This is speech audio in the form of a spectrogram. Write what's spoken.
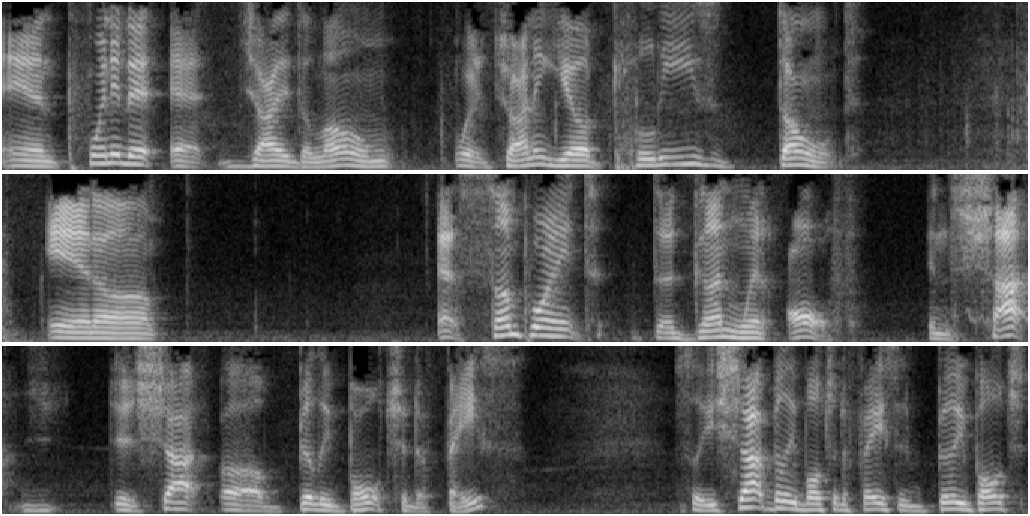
and pointed it at Johnny Delome, where Johnny yelled, "Please don't!" And um, at some point, the gun went off and shot it shot uh, Billy Baulch in the face. So he shot Billy Baulch in the face, and Billy Baulch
